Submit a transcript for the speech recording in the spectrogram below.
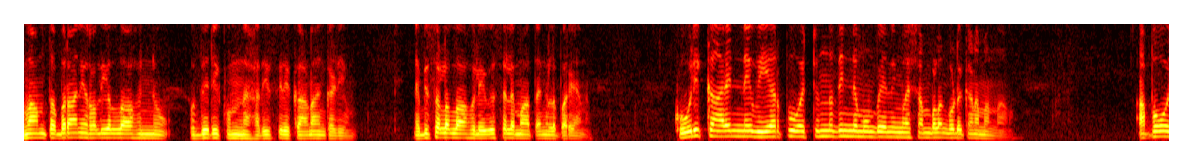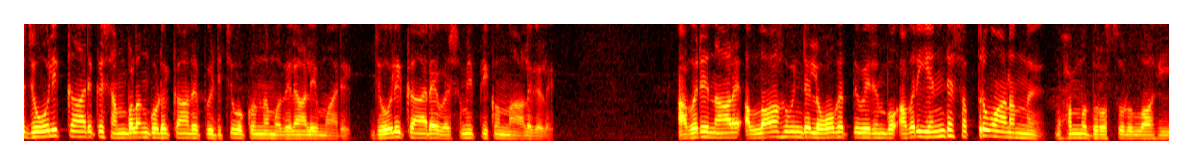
ഇമാം തൊബ്രാനി റളിയല്ലാഹുന്നു ഉദ്ധരിക്കുന്ന ഹദീസിൽ കാണാൻ കഴിയും. നബി സല്ലാഹു അലൈഹി വസ്ലം തങ്ങൾ പറയാണ് കൂലിക്കാരന് വിയർപ്പ് വറ്റുന്നതിന് മുമ്പേ നിങ്ങൾ ശമ്പളം കൊടുക്കണമെന്നാണ്. അപ്പോൾ ജോലിക്കാർക്ക് ശമ്പളം കൊടുക്കാതെ പിടിച്ചു വെക്കുന്ന മുതലാളിമാർ ജോലിക്കാരെ വിഷമിപ്പിക്കുന്ന ആളുകൾ അവർ നാളെ അള്ളാഹുവിന്റെ ലോകത്ത് വരുമ്പോൾ അവർ എന്റെ ശത്രുവാണെന്ന് മുഹമ്മദ് റസൂലുല്ലാഹി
